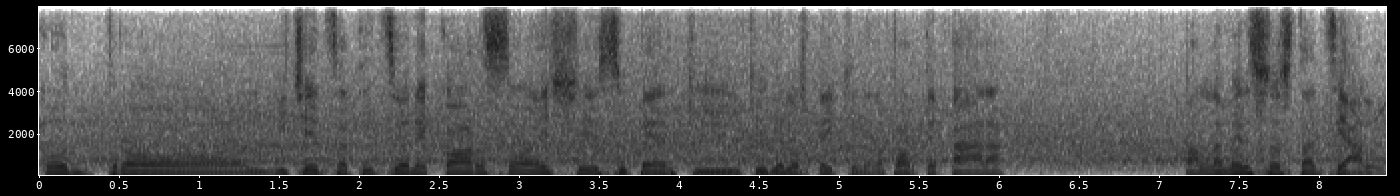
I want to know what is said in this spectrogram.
contro il Vicenza. Attenzione Corso esce Superchi chiude lo specchio della porta e para. Palla verso Stanzial.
